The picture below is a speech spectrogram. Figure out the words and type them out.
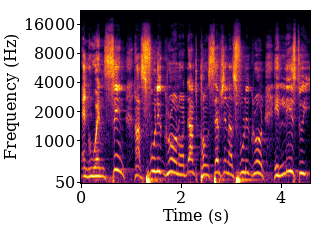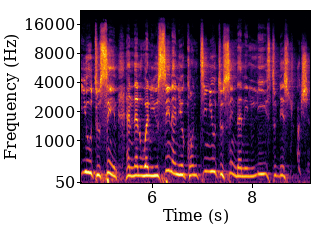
And when sin has fully grown, or that conception has fully grown, it leads to you to sin. And then when you sin and you continue to sin, then it leads to destruction.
